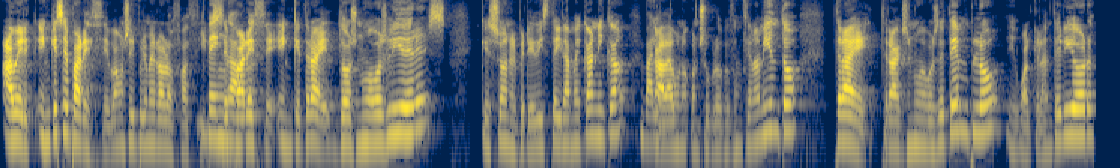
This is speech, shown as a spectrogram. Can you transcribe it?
A ver, ¿en qué se parece? Vamos a ir primero a lo fácil. Se parece en que trae dos nuevos líderes que son el periodista y la mecánica, cada uno con su propio funcionamiento. Trae tracks nuevos de templo, igual que el anterior.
